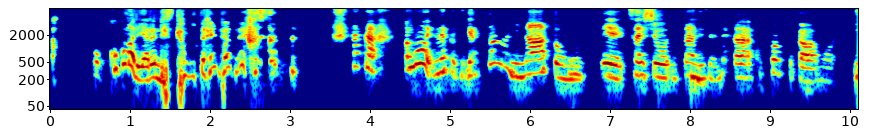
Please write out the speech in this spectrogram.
あこ、ここまでやるんですか？みたいなね。なんか、もう、なんか、やったのになと思って、最初言ったんですよね。だから、こことかはもう、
